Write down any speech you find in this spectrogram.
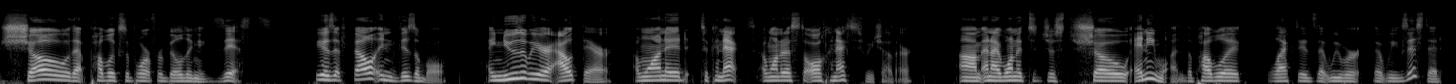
show that public support for building exists because it felt invisible. I knew that we were out there. I wanted to connect. I wanted us to all connect to each other. Um, and I wanted to just show anyone, the public, electeds, that we were that we existed.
